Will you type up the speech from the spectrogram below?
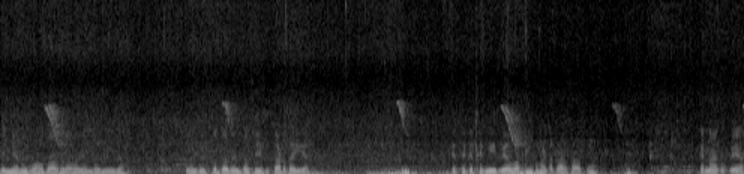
ਲਈਆਂ ਨੂੰ ਬਹੁਤ ਆਸਰਾ ਹੋ ਜਾਂਦਾ ਮੀਂਹ ਦਾ। ਕਿਉਂਕਿ ਇੱਕ ਅੱਧਾ ਦਿਨ ਤਾਂ ਸੇਫ ਘਟਦਾ ਹੀ ਆ। ਕਿੱਥੇ ਕਿੱਥੇ ਮੀਂਹ ਪਿਆ, ਬਾਕੀ ਕਮੈਂਟ ਕਰ ਸਕਦੇ ਆ ਕਿੰਨਾ ਕੁ ਪਿਆ।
